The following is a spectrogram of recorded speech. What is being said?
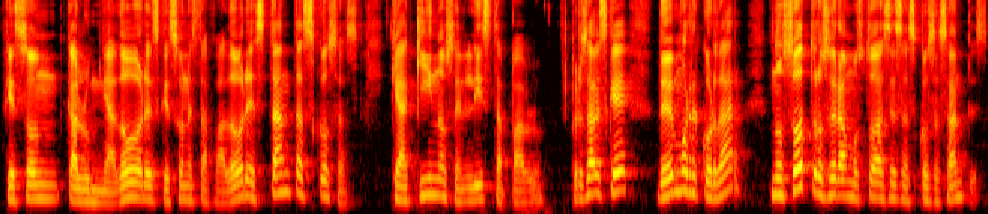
que son calumniadores, que son estafadores, tantas cosas que aquí nos enlista Pablo. Pero ¿sabes qué? Debemos recordar, nosotros éramos todas esas cosas antes.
